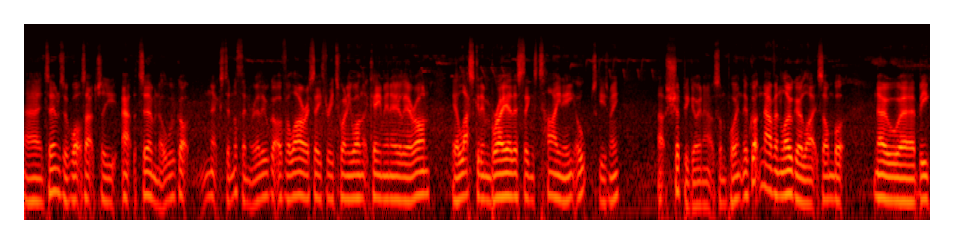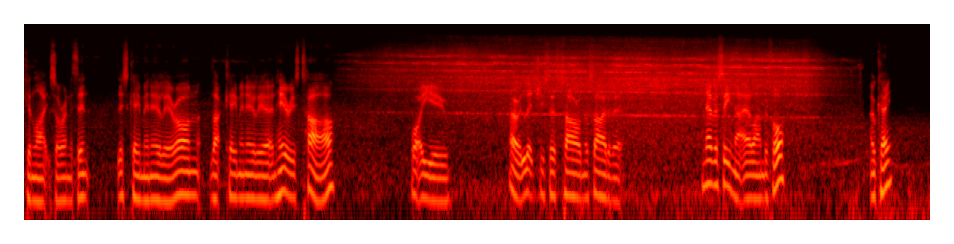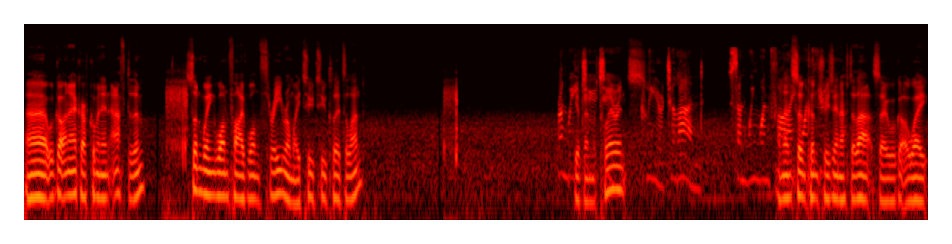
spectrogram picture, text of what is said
Uh, in terms of what's actually at the terminal, we've got next to nothing really. We've got a Volaris A321 that came in earlier on. The Alaskan Embraer, this thing's tiny. Oh, excuse me. That should be going out at some point. They've got nav and logo lights on, but no uh, beacon lights or anything. This came in earlier on. That came in earlier. And here is Tar. What are you? Oh, it literally says Tar on the side of it. Never seen that airline before. Okay. Uh, we've got an aircraft coming in after them. Sunwing 1513, runway 22 cleared to land. Runway Give them 22, clearance. Clear to land. Sunwing 15. And then Sun Country's in after that, so we've got to wait.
